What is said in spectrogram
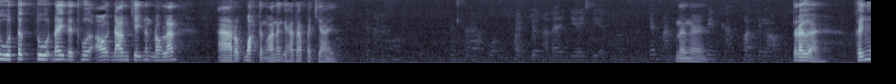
តួទឹកតួដីដែលធ្វើឲ្យដើមចេកហ្នឹងដោះឡើង អារបស់ទាំងអស់ហ្នឹងគេហៅថាបច្ច័យតែសារពួកបច្ចជនអត់ដែលនិយាយទៀតអញ្ចឹងបានហ្នឹងហើយមានការខន់ច្រឡំត្រូវហ่ะឃើញទេ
